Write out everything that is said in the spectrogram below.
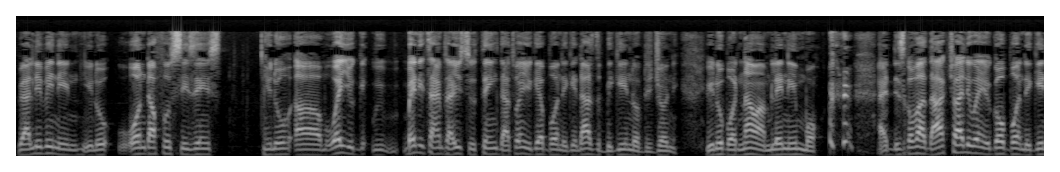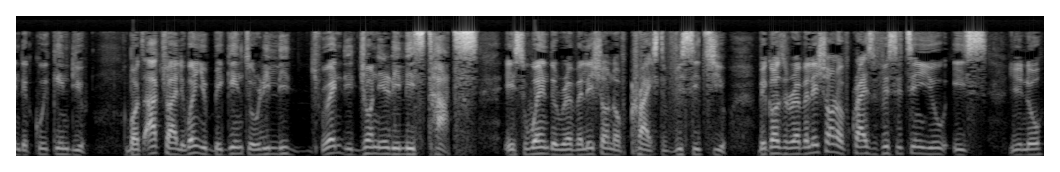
We are living in, you know, wonderful seasons. You know, um, when you get, many times I used to think that when you get born again, that's the beginning of the journey. You know, but now I'm learning more. I discovered that actually when you got born again, they quickened you. But actually, when you begin to really, when the journey really starts, is when the revelation of Christ visits you. Because the revelation of Christ visiting you is, you know,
